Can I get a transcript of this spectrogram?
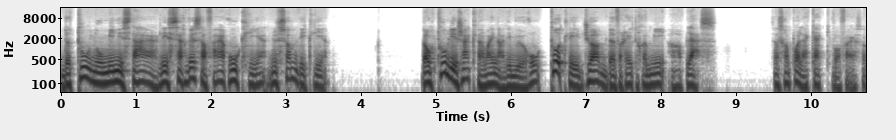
de tous nos ministères, les services offerts aux clients? Nous sommes des clients. Donc, tous les gens qui travaillent dans les bureaux, tous les jobs devraient être mis en place. Ce ne sera pas la CAQ qui va faire ça,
